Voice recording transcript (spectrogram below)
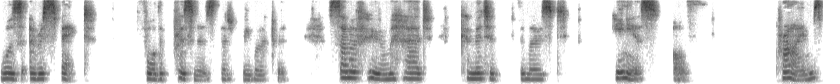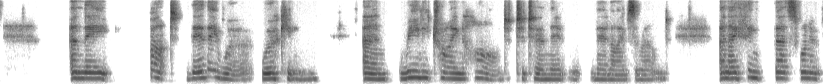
was a respect for the prisoners that we worked with, some of whom had committed the most heinous of crimes, and they but there they were working and really trying hard to turn their, their lives around. And I think that's one of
